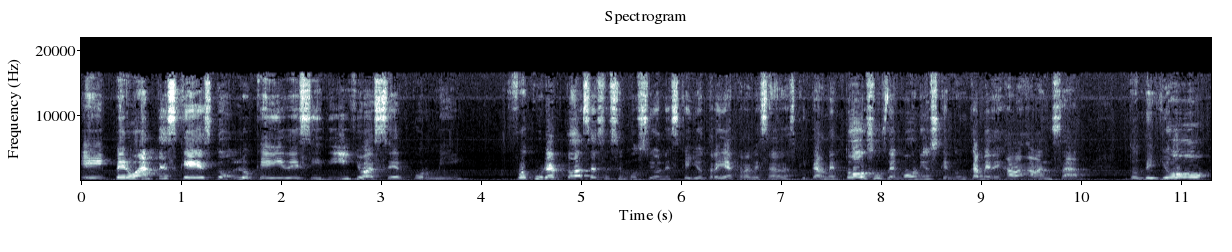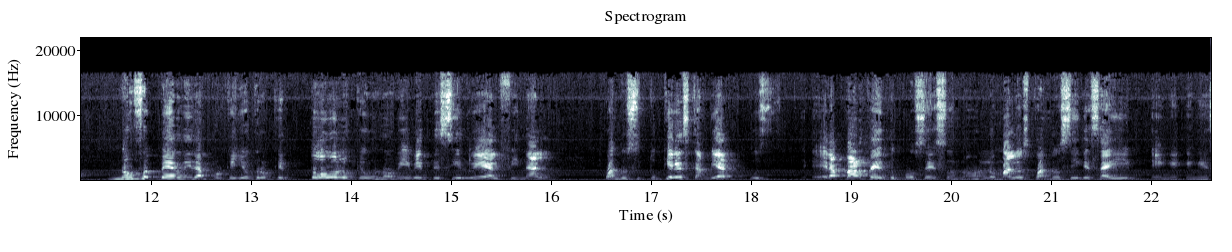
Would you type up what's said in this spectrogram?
Eh, pero antes que esto, lo que decidí yo hacer por mí fue curar todas esas emociones que yo traía atravesadas, quitarme todos esos demonios que nunca me dejaban avanzar, donde yo no fue pérdida porque yo creo que todo lo que uno vive te sirve al final, cuando si tú quieres cambiar, pues era parte de tu proceso, ¿no? Lo malo es cuando sigues ahí en, en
